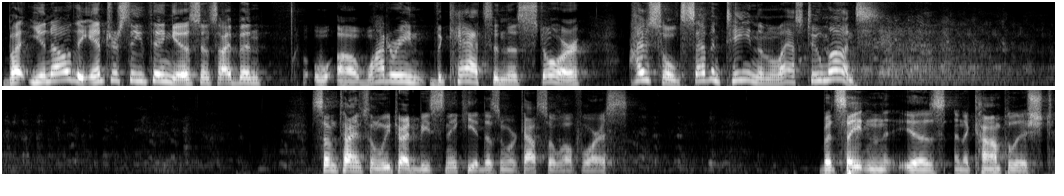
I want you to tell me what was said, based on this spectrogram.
But you know, the interesting thing is, since I've been uh, watering the cats in this store, I've sold 17 in the last two months. Sometimes when we try to be sneaky, it doesn't work out so well for us. But Satan is an accomplished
